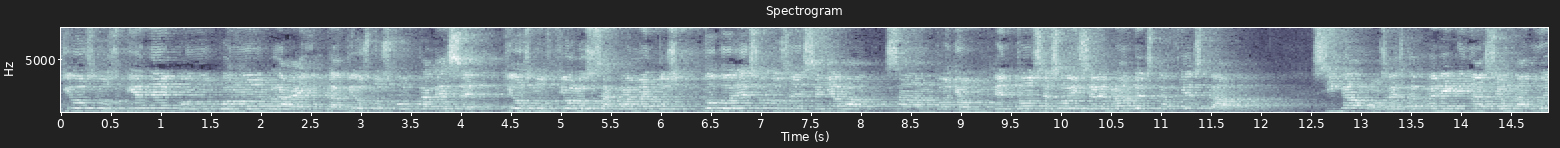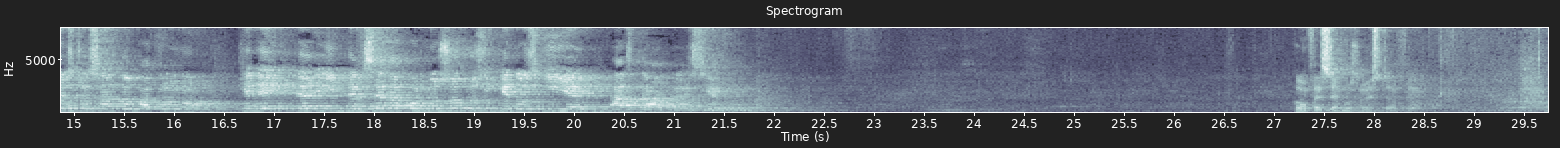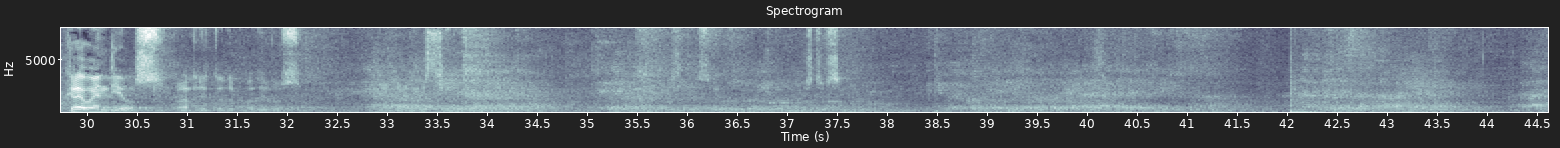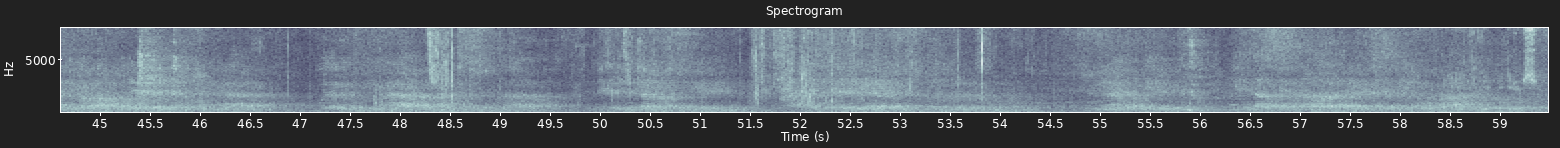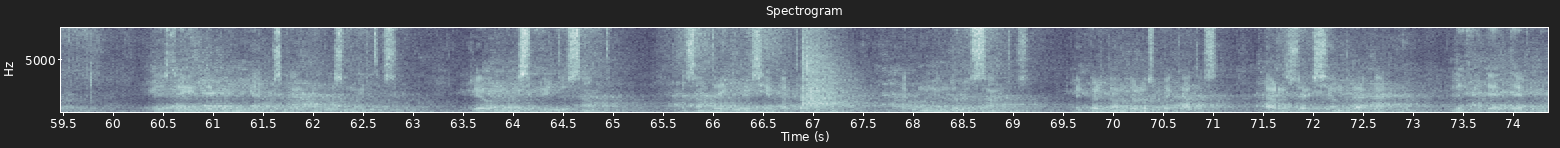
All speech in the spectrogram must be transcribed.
Dios nos viene con, con la ayuda, Dios nos fortalece, Dios nos dio los sacramentos, todo eso nos enseñaba San Antonio. Entonces hoy celebrando esta fiesta, sigamos esta peregrinación a nuestro santo patrono, que interceda por nosotros y que nos guíe hasta el cielo. Confesemos nuestra fe. Creo en Dios, Padre Todopoderoso, Padre de los cielos, nuestro Señor. Padre Todopoderoso, desde independía buscar vivos y muertos, creo en el Espíritu Santo, la Santa Iglesia Católica, la comunión de los santos, el perdón de los pecados, la resurrección de la carne y la vida eterna.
